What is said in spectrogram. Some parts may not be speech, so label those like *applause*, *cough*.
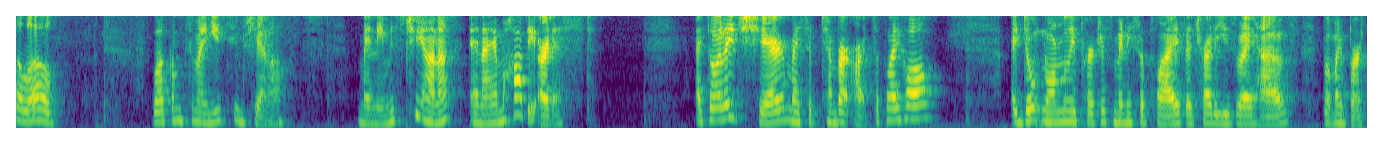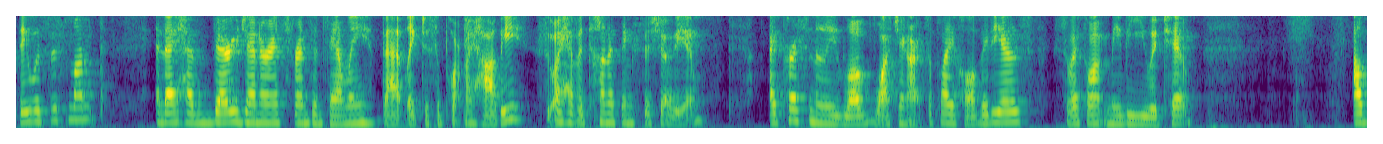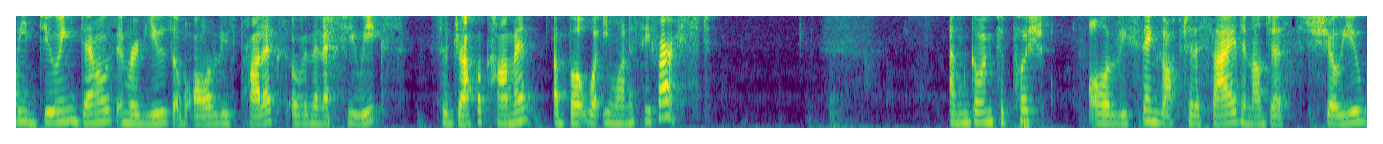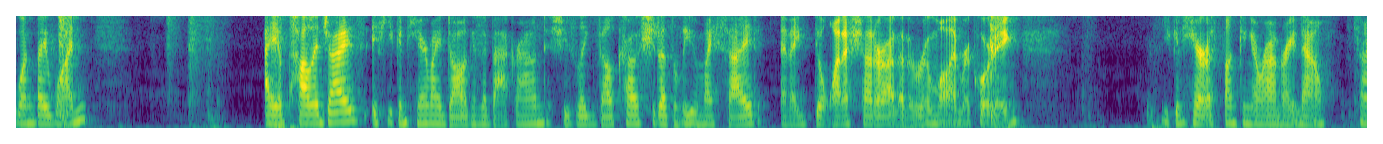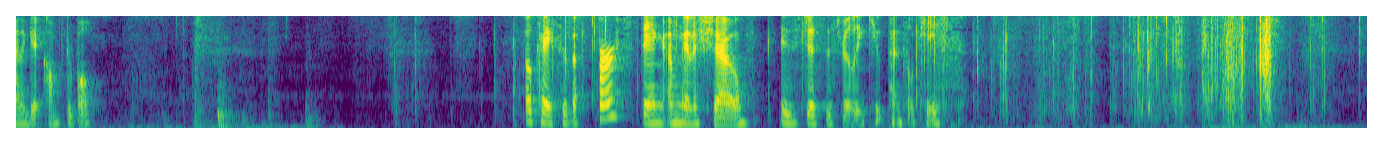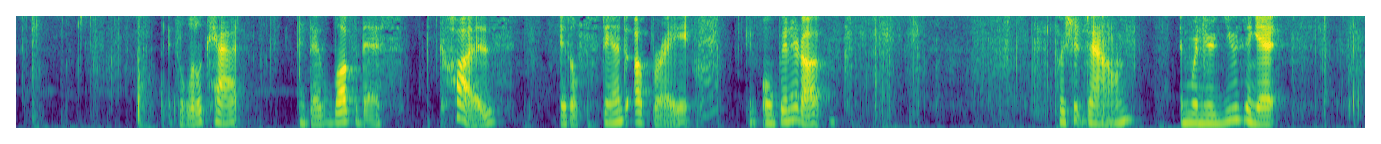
Hello, welcome to my YouTube channel. My name is Ciana and I am a hobby artist. I thought I'd share my September art supply haul. I don't normally purchase many supplies. I try to use what I have, but my birthday was this month and I have very generous friends and family that like to support my hobby. So I have a ton of things to show you. I personally love watching art supply haul videos, so I thought maybe you would too. I'll be doing demos and reviews of all of these products over the next few weeks, so drop a comment about what you want to see first. I'm going to push all of these things off to the side and I'll just show you one by one. I apologize if you can hear my dog in the background. She's like Velcro. She doesn't leave my side and I don't want to shut her out of the room while I'm recording. You can hear her thunking around right now, trying to get comfortable. Okay, so the first thing I'm gonna show is just this really cute pencil case. It's a little cat, and I love this because it'll stand upright. You can open it up, push it down, and when you're using it,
